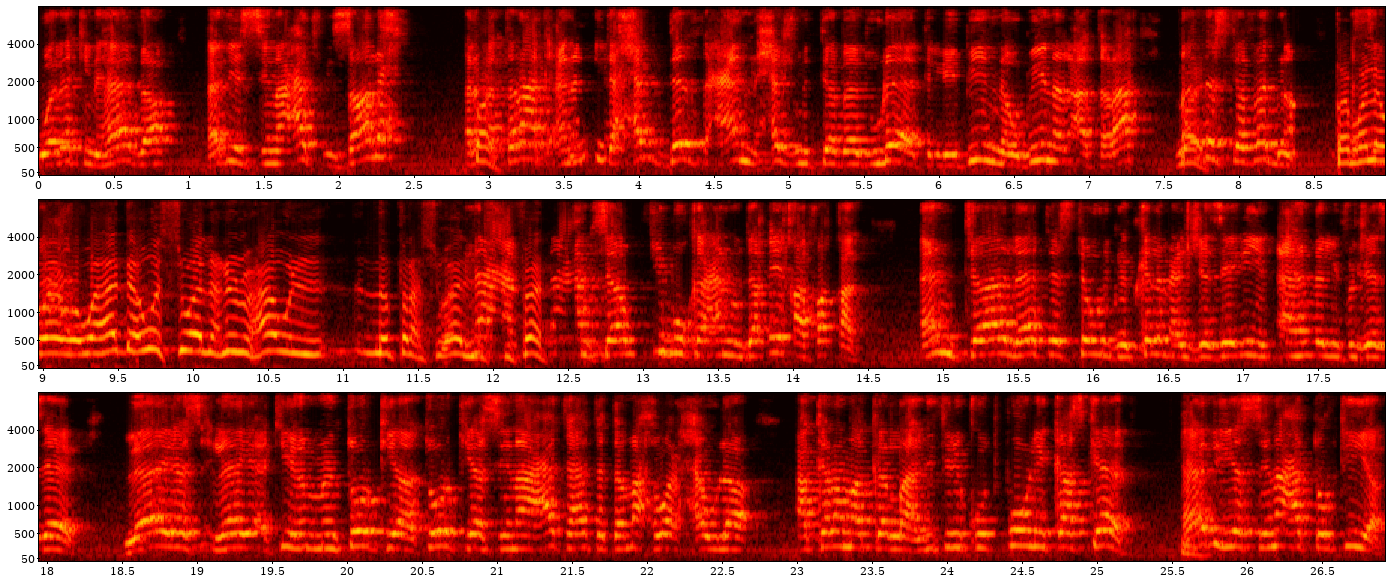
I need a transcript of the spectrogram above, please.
ولكن هذا هذه الصناعات في صالح طيب. الأتراك. أنا أتحدث عن حجم التبادلات اللي بيننا وبين الأتراك. ماذا طيب. استفدنا؟ طيب وهذا هو السؤال. نحن نحاول نطرح سؤال نعم الاستفاد نعم سأجيبك عنه دقيقة فقط. أنت لا تستورد. نتكلم عن الجزائريين اهلنا اللي في الجزائر. لا يس لا يأتيهم من تركيا. تركيا صناعتها تتمحور حول أكرمك الله. les tricots، pulls، casquettes هذه هي الصناعة التركية.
